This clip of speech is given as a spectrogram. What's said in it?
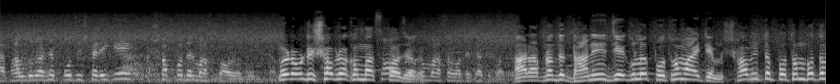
আর ফাল্গুন মাসের পঁচিশ তারিখে সব পদের মাছ পাওয়া যাবে। মোটামুটি সব রকম মাছ পাওয়া যাবে। মাছ আমাদের কাছে আর আপনাদের ধানের যেগুলো প্রথম আইটেম সবই তো প্রথম প্রথম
